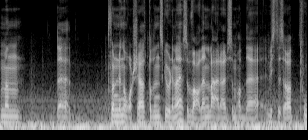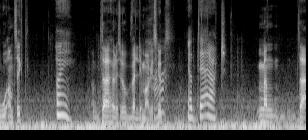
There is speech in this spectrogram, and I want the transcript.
men det, for noen år siden på den skolen her, så var det en lærer som hadde viste seg å ha to ansikt. Oi. Det høres jo veldig magisk Hæ? ut. Ja, det er rart. Men det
